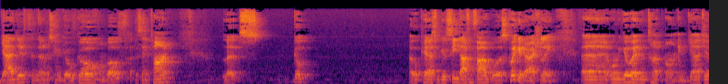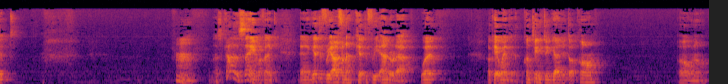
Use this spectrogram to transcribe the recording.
gadget and then I'm just gonna go go on both at the same time. Let's go. Okay as we can see the iPhone 5 was quicker there actually. Uh, when we go ahead and type on Engadget hmm that's kind of the same I think. Uh, get the free iPhone app get the free Android app. What Okay, wait, continue to engadget.com. Oh no.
